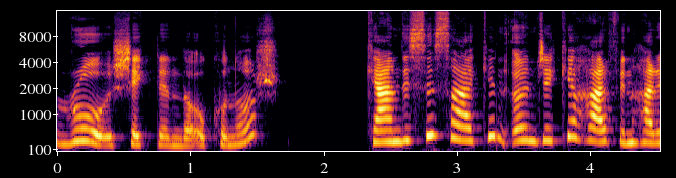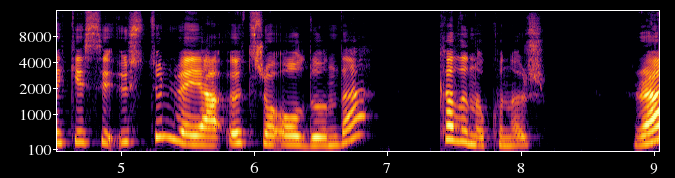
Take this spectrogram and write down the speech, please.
ru şeklinde okunur. Kendisi sakin önceki harfin harekesi üstün veya ötre olduğunda kalın okunur. Ra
